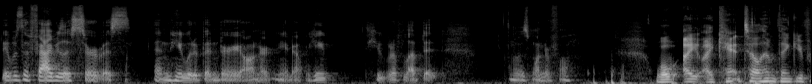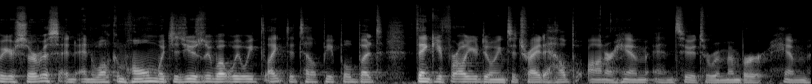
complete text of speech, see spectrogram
it was a fabulous service, and he would have been very honored. You know, he he would have loved it. It was wonderful. Well, I, I can't tell him thank you for your service and, and welcome home, which is usually what we would like to tell people. But thank you for all you're doing to try to help honor him and to, to remember him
